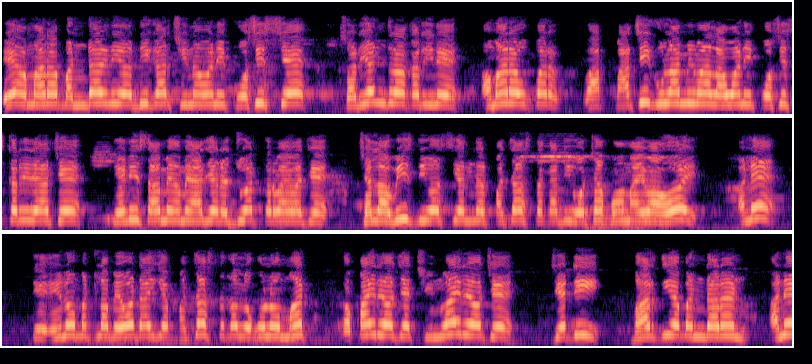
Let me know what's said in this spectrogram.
એ અમારા બંધારણીય અધિકાર છીનવવાની કોશિશ છે. ષડયંત્ર કરીને અમારા ઉપર પાછી ગુલામીમાં લાવવાની કોશિશ કરી રહ્યા છે. તેની સામે અમે આજે રજૂઆત કરવા આવ્યા છે. છેલ્લા વીસ દિવસની અંદર પચાસ ટકાથી ઓછા ફોર્મ આવ્યા હોય અને એનો મતલબ એવો થાય કે પચાસ ટકા લોકોનો મત કપાઈ રહ્યો છે, છીનવાઈ રહ્યો છે, જેથી ભારતીય બંધારણ અને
